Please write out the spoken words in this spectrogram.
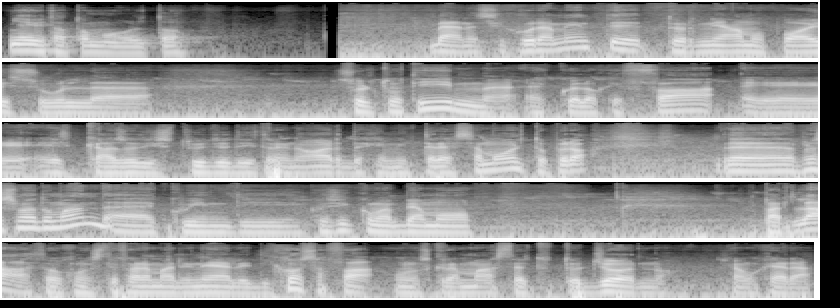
mi ha aiutato molto. Bene, sicuramente torniamo poi sul, sul tuo team e quello che fa e, e, il caso di studio di Trenord che mi interessa molto, però eh, la prossima domanda è quindi, così come abbiamo parlato con Stefano Marinelli di cosa fa uno Scrum Master tutto il giorno, diciamo che era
